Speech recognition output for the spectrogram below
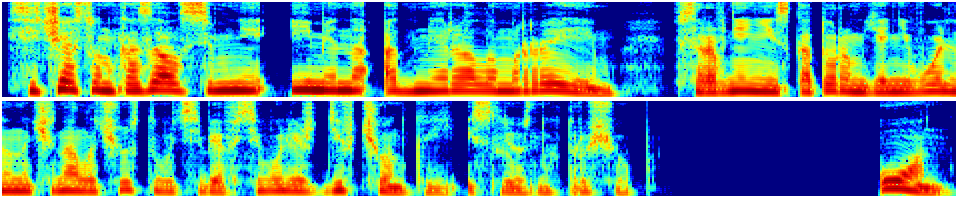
Сейчас он казался мне именно адмиралом Рэем, в сравнении с которым я невольно начинала чувствовать себя всего лишь девчонкой из слезных трущоб. Он,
